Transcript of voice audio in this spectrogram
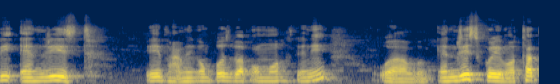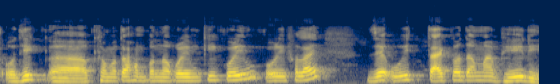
বি এনৰিচড এই ভাৰ্মি কম্প'ষ্ট বা কম্প'ষ্টখিনি এনৰিচ কৰিম অৰ্থাৎ অধিক ক্ষমতা সম্পন্ন কৰিম। কি কৰিম? কৰি পেলাই যে উইথ টাইকডামা ভি ডি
